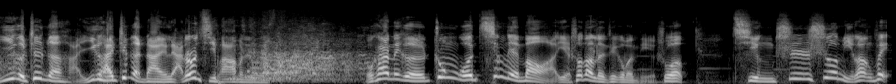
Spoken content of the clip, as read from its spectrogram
一个真敢喊，一个还真敢答应，俩都是奇葩嘛，是不是？我看那个《中国青年报》啊，也说到了这个问题，说请吃奢靡浪费，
